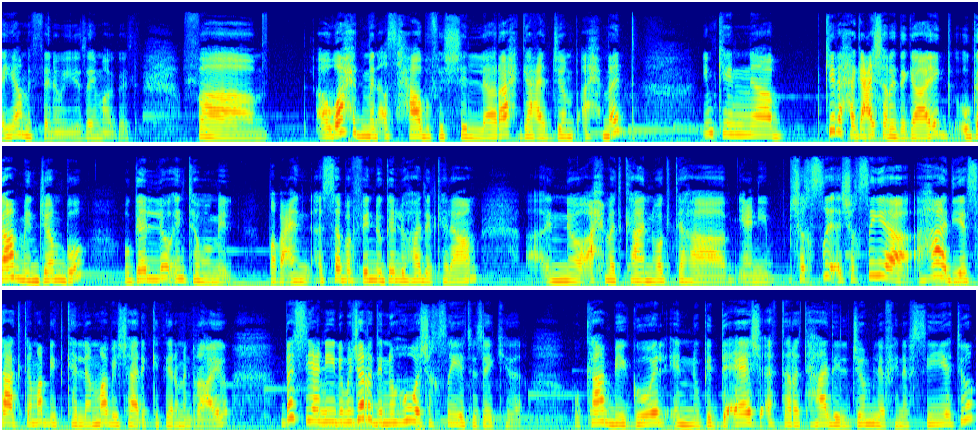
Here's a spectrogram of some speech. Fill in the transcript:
أيام الثانوية زي ما قلت. ف واحد من أصحابه في الشلة راح قاعد جنب أحمد يمكن كذا حق عشر دقايق وقام من جنبه وقال له أنت ممل. طبعا السبب في أنه قال له هذا الكلام إنه أحمد كان وقتها يعني شخصية شخصية هادية ساكتة ما بيتكلم ما بيشارك كثير من رأيه. بس يعني لمجرد إنه هو شخصيته زي كذا. وكان بيقول إنه قد إيش أثرت هذه الجملة في نفسيته.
